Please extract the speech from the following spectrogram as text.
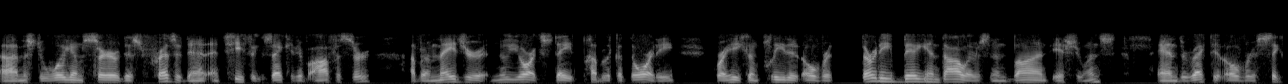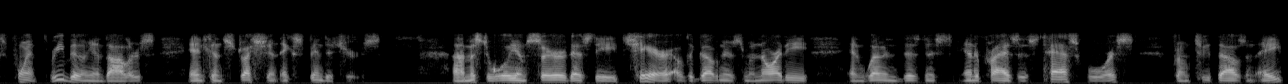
uh, Mr. Williams served as president and chief executive officer of a major New York State public authority where he completed over $30 billion in bond issuance and directed over $6.3 billion in construction expenditures. Uh, Mr. Williams served as the chair of the governor's Minority and Women Business Enterprises Task Force from 2008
